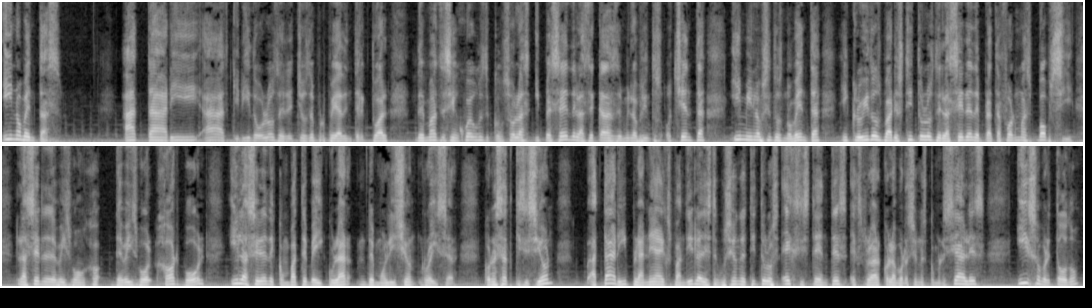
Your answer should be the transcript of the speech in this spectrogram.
y 90 Atari ha adquirido los derechos de propiedad intelectual de más de 100 juegos de consolas y PC de las décadas de 1980 y 1990, incluidos varios títulos de la serie de plataformas Bobsy, la serie de béisbol, de béisbol Hardball y la serie de combate vehicular Demolition Racer. Con esa adquisición, Atari planea expandir la distribución de títulos existentes, explorar colaboraciones comerciales, y sobre todo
